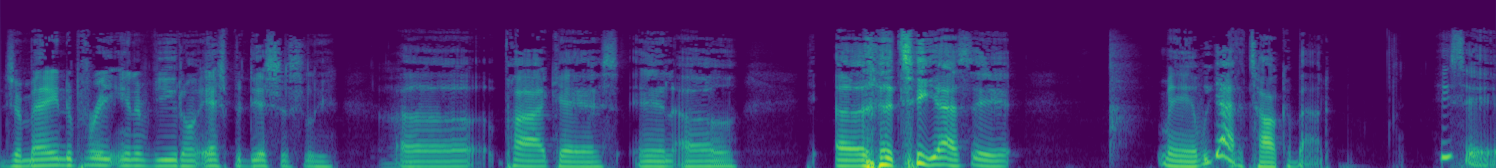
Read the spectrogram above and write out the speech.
Jermaine Dupri interviewed on Expeditiously uh podcast and uh uh T.I. said, Man, we gotta talk about it. He said,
